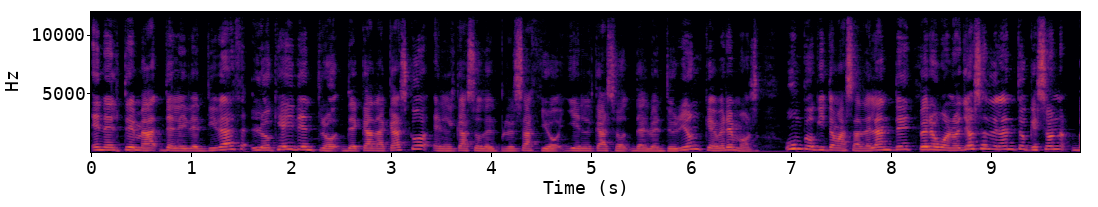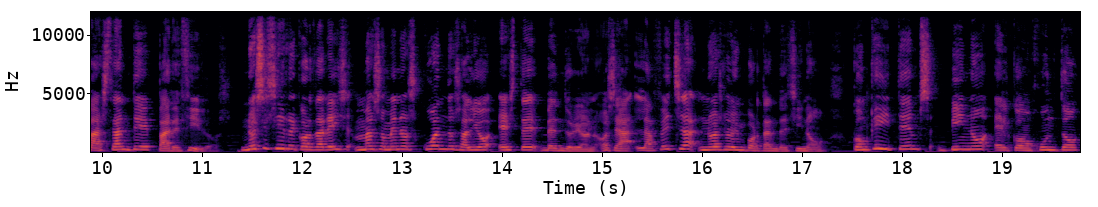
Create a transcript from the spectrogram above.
en el tema de la identidad lo que hay dentro de cada casco, en el caso del presagio y en el caso del Venturión, que veremos un poquito más adelante, pero bueno, ya os adelanto que son bastante parecidos. No sé si recordaréis más o menos cuándo salió este Venturión, o sea, la fecha no es lo importante, sino con qué ítems vino el conjunto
